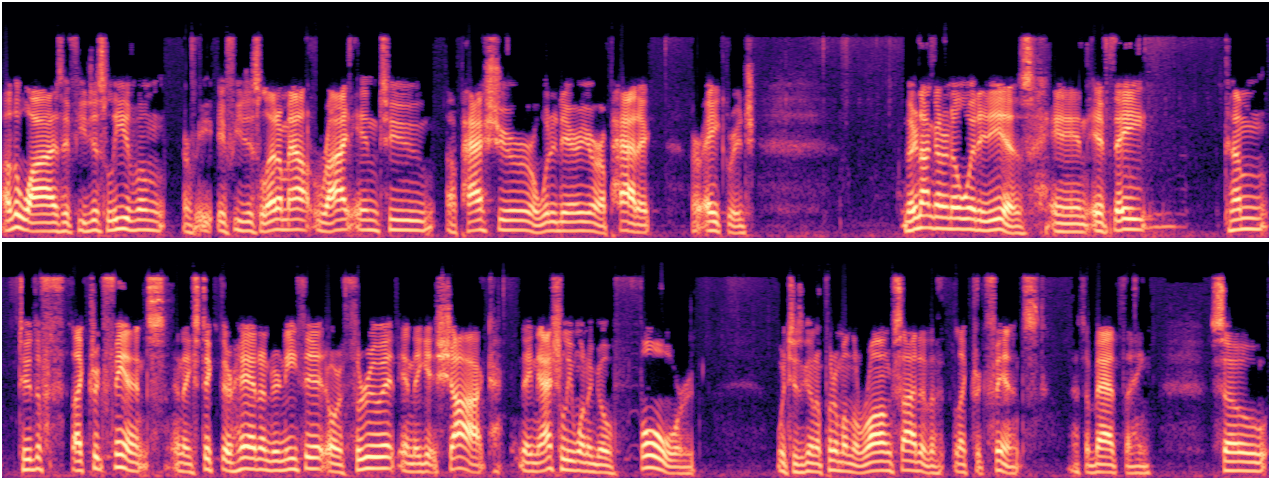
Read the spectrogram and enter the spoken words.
Otherwise, if you just leave them, or if you just let them out right into a pasture or wooded area or a paddock or acreage, they're not going to know what it is. And if they come to the electric fence and they stick their head underneath it or through it and they get shocked, they naturally want to go forward, which is going to put them on the wrong side of the electric fence. That's a bad thing. So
